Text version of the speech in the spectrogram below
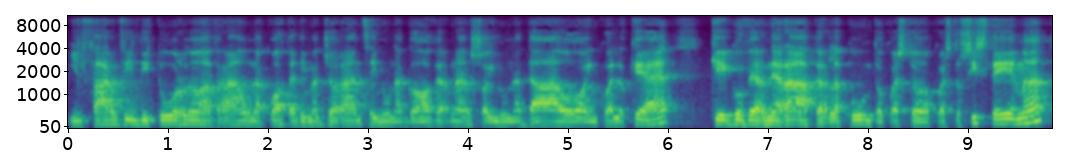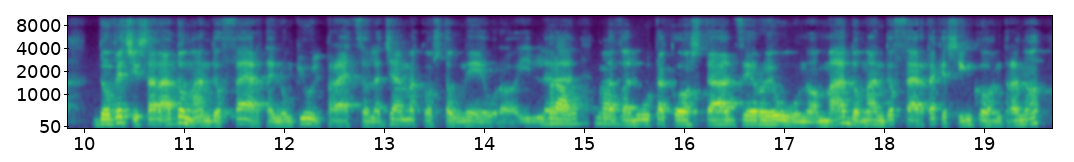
il Farmville di turno avrà una quota di maggioranza in una governance o in una DAO o in quello che è, che governerà per l'appunto questo, questo sistema dove ci sarà domande e offerta e non più il prezzo, la gemma costa un euro, il, bravo, bravo. la valuta costa 0,1, ma domande e offerta che si incontrano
